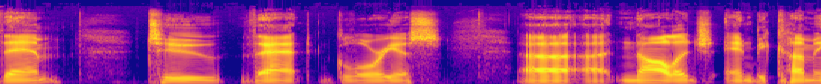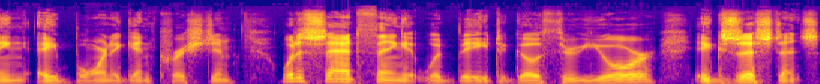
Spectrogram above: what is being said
them to that glorious uh, uh, knowledge and becoming a born again Christian. What a sad thing it would be to go through your existence,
